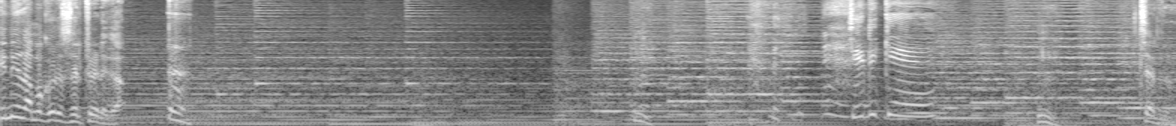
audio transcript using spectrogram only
ഇനി നമുക്കൊരു സെൽഫി എടുക്കാം. ചിരിക്കേ ചേർന്ന്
